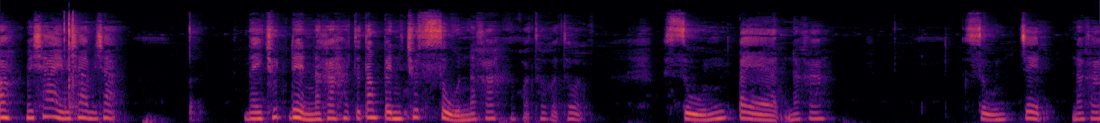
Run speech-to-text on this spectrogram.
อะ ไม่ใช่ ไม่ใช่ ไม่ใช่ ในชุดเด่นนะคะ จะต้องเป็นชุดศูนย์นะคะ ขอโทษขอโทษศูนย์แปดนะคะศูนย์เจ็ดนะคะ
